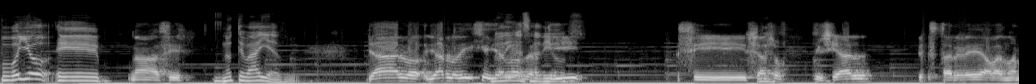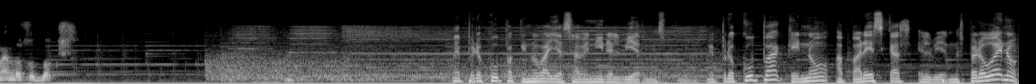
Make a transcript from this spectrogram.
Pollo, eh, no, sí. no te vayas. Güey. Ya lo, ya lo dije, no ya digas lo advertí. adiós. Si se hace oficial, estaré abandonando Footbox. me preocupa que no vayas a venir el viernes. Me preocupa que no aparezcas el viernes. Pero bueno,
